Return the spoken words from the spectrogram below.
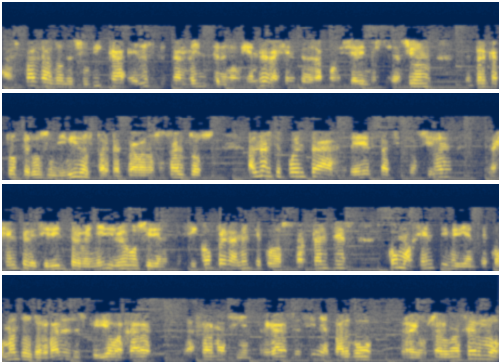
a espaldas donde se ubica el Hospital 20 de Noviembre, la agente de la Policía de Investigación se percató que dos individuos perpetraban los asaltos. Al darse cuenta de esta situación, la gente decidió intervenir y luego se identificó plenamente con los asaltantes como agente y mediante comandos verbales les pidió bajar las armas y entregarse. Sin embargo, rehusaron hacerlo.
